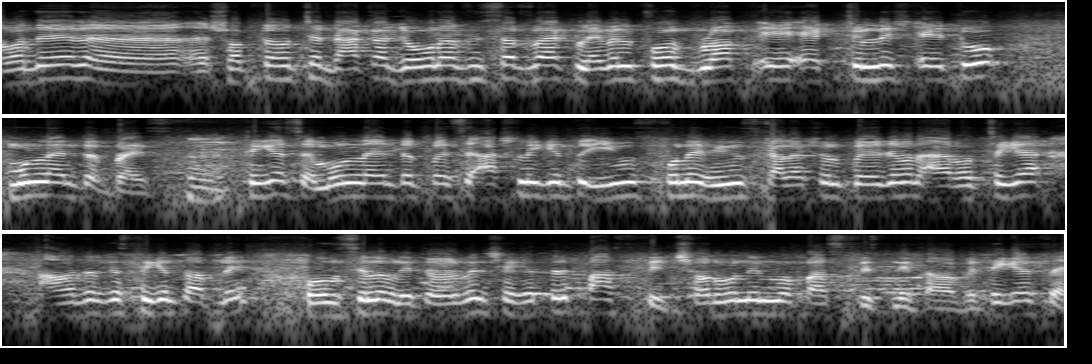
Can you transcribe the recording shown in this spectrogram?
আমাদের শপটা হচ্ছে ঢাকা যমুনা ফিসার ব্যাক লেভেল ফোর ব্লক এ একচল্লিশ এ টু মূল্য এন্টারপ্রাইজ। ঠিক আছে? মূল্য এন্টারপ্রাইজে আসলে কিন্তু ইউজ ফোনের হিউজ কালেকশন পেয়ে যাবেন। আর হচ্ছে গিয়ে আমাদের কাছ থেকে কিন্তু আপনি হোলসেলও নিতে পারবেন। সেক্ষেত্রে পাঁচ পিস সর্বনিম্ন পাঁচ পিস নিতে হবে ঠিক আছে?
